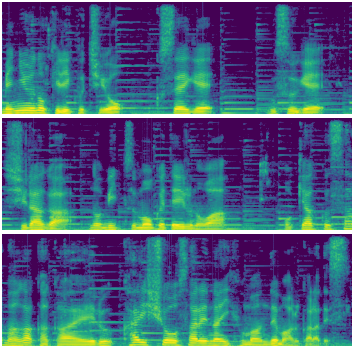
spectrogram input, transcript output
メニューの切り口をくせ毛、薄毛、白髪の3つ設けているのは、お客様が抱える解消されない不満でもあるからです。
